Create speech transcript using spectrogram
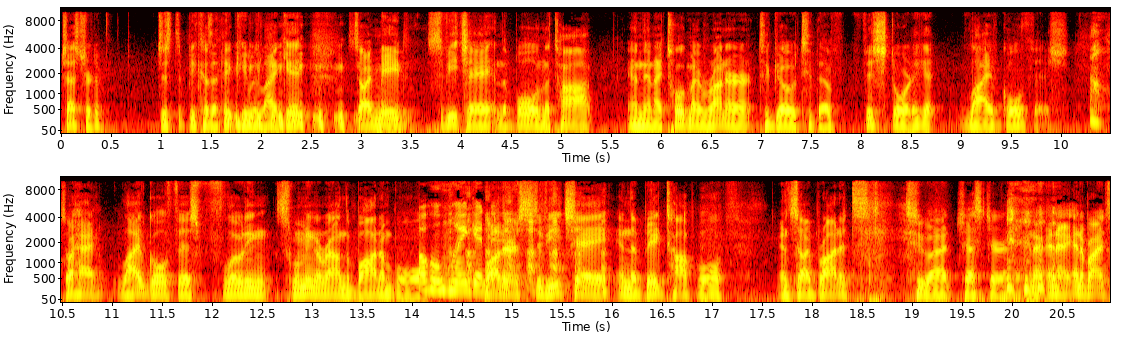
Chester to just because I think he would like it. so I made ceviche and the bowl in the top, and then I told my runner to go to the fish store to get live goldfish. Oh. So I had live goldfish floating, swimming around the bottom bowl. Oh my goodness. While there's ceviche in the big top bowl, and so I brought it to uh, Chester, and, and, I, and, I, and I brought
